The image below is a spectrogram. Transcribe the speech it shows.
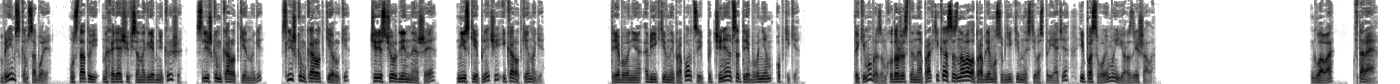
В Реймском соборе у статуй, находящихся на гребне крыши, слишком короткие ноги, слишком короткие руки, чересчур длинная шея, низкие плечи и короткие ноги. Требования объективной пропорции подчиняются требованиям оптики. Таким образом, художественная практика осознавала проблему субъективности восприятия и по-своему ее разрешала. Глава 2.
